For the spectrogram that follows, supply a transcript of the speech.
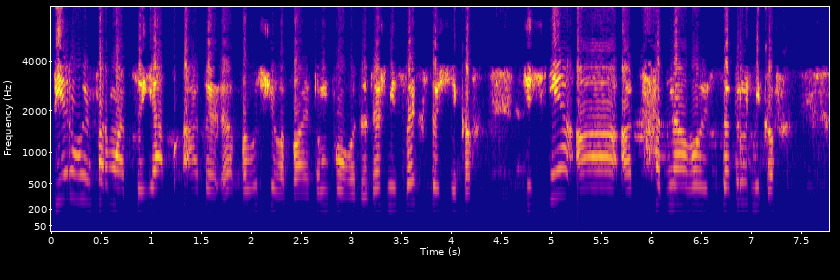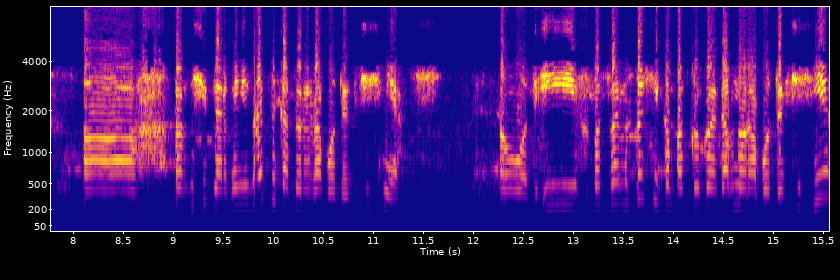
Первую информацию я от, получила по этому поводу даже не своих источников в Чечне, а от одного из сотрудников э, правозащитной организации, которая работает в Чечне. Вот. И по своим источникам, поскольку я давно работаю в Чечне,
